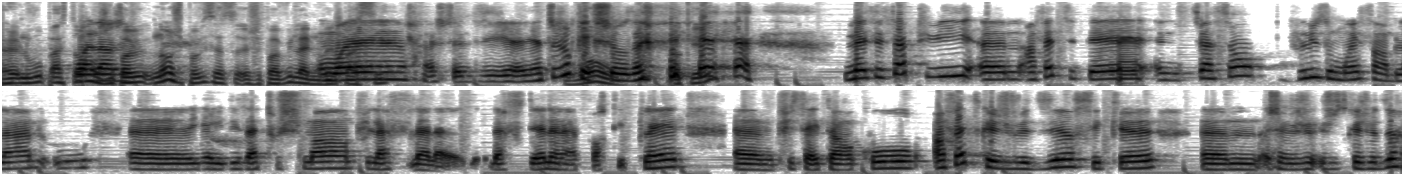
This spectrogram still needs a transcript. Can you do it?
Un nouveau pasteur. Voilà, j'ai pas vu, non, j'ai pas vu pas vu la nouvelle Ouais, je te dis, il y a toujours quelque chose. Mais c'est ça. Puis, euh, en fait, c'était une situation plus ou moins semblable où euh, il y a eu des attouchements, puis la, la, la, fidèle elle a porté plainte, euh, puis ça a été en cours. En fait, ce que je veux dire, c'est que euh, ce que je veux dire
